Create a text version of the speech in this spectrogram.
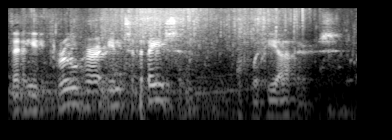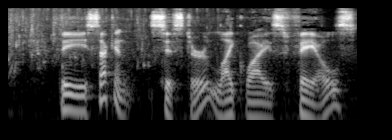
Then he threw her into the basin with the others. The second sister likewise fails,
